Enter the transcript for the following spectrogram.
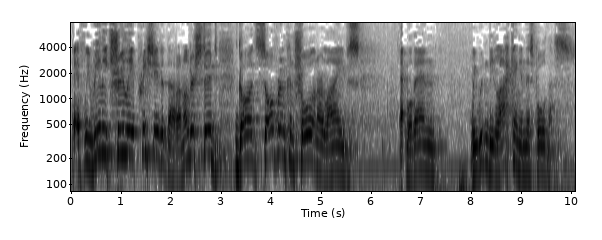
If we really truly appreciated that and understood God's sovereign control in our lives, eh, well, then we wouldn't be lacking in this boldness.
